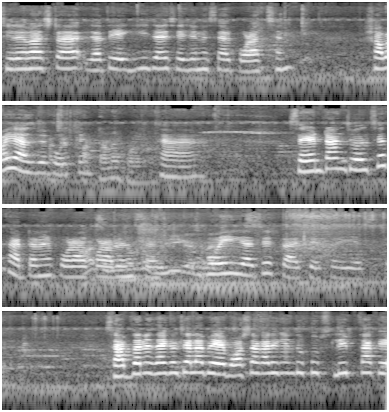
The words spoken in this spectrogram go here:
সিলেবাসটা যাতে এগিয়ে যায় সেই জন্য স্যার পড়াচ্ছেন। সবাই আসবে আচ্ছা, পড়তে। হ্যাঁ। সেকেন্ড টার্ন চলছে থার্ড টার্নের পড়া আর পড়াবেন স্যার। হয়েই গেছে। প্রায় শেষ হয়ে এসছে। সাবধানে সাইকেল চালাবে বর্ষাকালে কিন্তু খুব স্লিপ থাকে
